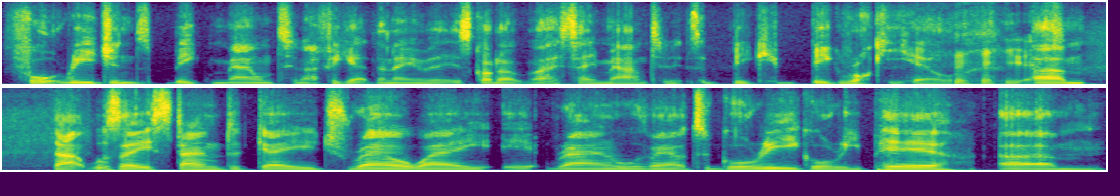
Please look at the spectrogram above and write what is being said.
Fort Regent's big mountain. I forget the name of it. It's got a I say mountain. It's a big big rocky hill. Yes. Um, that was a standard gauge railway. It ran all the way out to Gorey, Gorey Pier, um,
